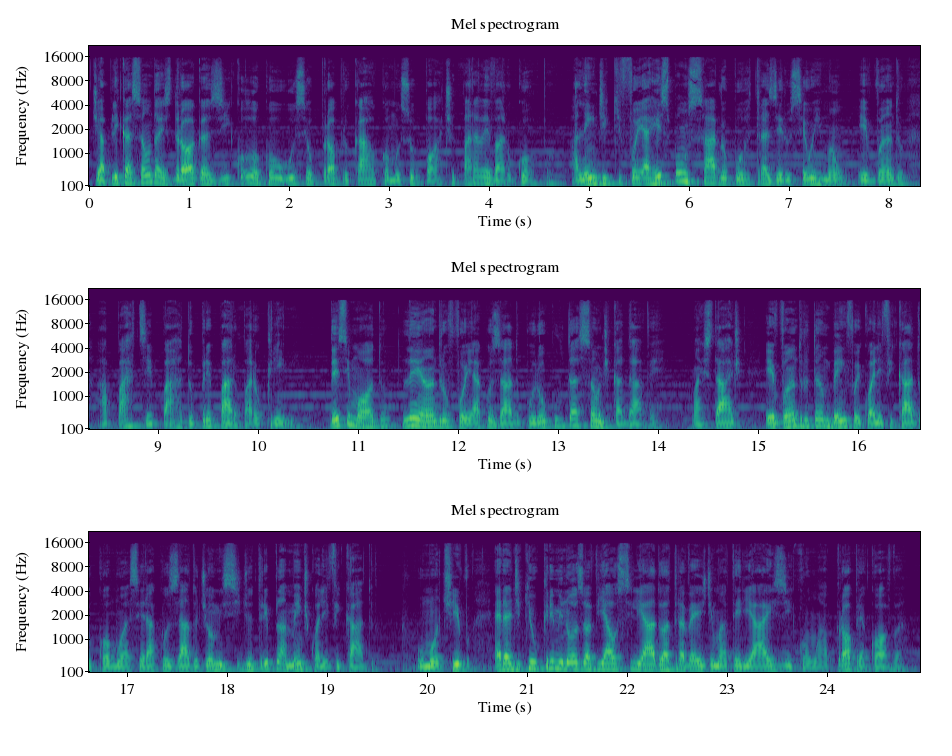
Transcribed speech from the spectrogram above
de aplicação das drogas e colocou o seu próprio carro como suporte para levar o corpo. Além de que foi a responsável por trazer o seu irmão, Evandro, a participar do preparo para o crime. Desse modo, Leandro foi acusado por ocultação de cadáver. Mais tarde, Evandro também foi qualificado como a ser acusado de homicídio triplamente qualificado. O motivo era de que o criminoso havia auxiliado através de materiais e com a própria cova.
